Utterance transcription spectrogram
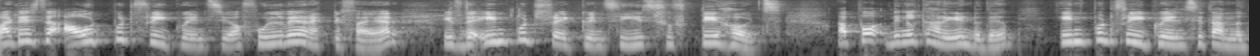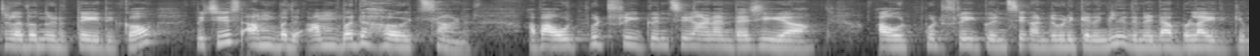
What is the output frequency of full wave rectifier if the input frequency is fifty hertz അപ്പോൾ നിങ്ങൾക്ക് അറിയേണ്ടത് ഇൻപുട്ട് ഫ്രീക്വൻസി തന്നിട്ടുള്ളതൊന്ന് എടുത്ത് എഴുതിക്കോ വിച്ച് ഈസ് അമ്പത്. അമ്പത് ഹേർട്സ് ആണ്. അപ്പോൾ ഔട്ട്പുട്ട് ഫ്രീക്വൻസി കാണാൻ എന്താ ചെയ്യുക ഔട്ട്പുട്ട് ഫ്രീക്വൻസി കണ്ടുപിടിക്കണമെങ്കിൽ ഇതിന് ഡബിൾ ആയിരിക്കും.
